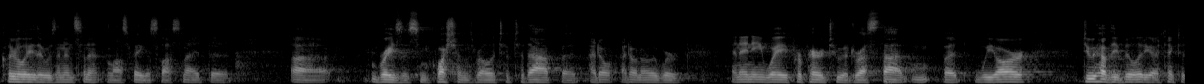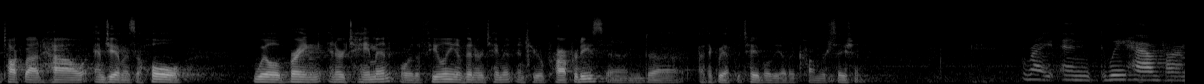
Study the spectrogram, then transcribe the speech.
Clearly, there was an incident in Las Vegas last night that uh, raises some questions relative to that, but I don't, I don't know that we're in any way prepared to address that. But we are, do have the ability, I think, to talk about how MGM as a whole will bring entertainment or the feeling of entertainment into your properties, and uh, I think we have to table the other conversation. Right, and we have, um,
